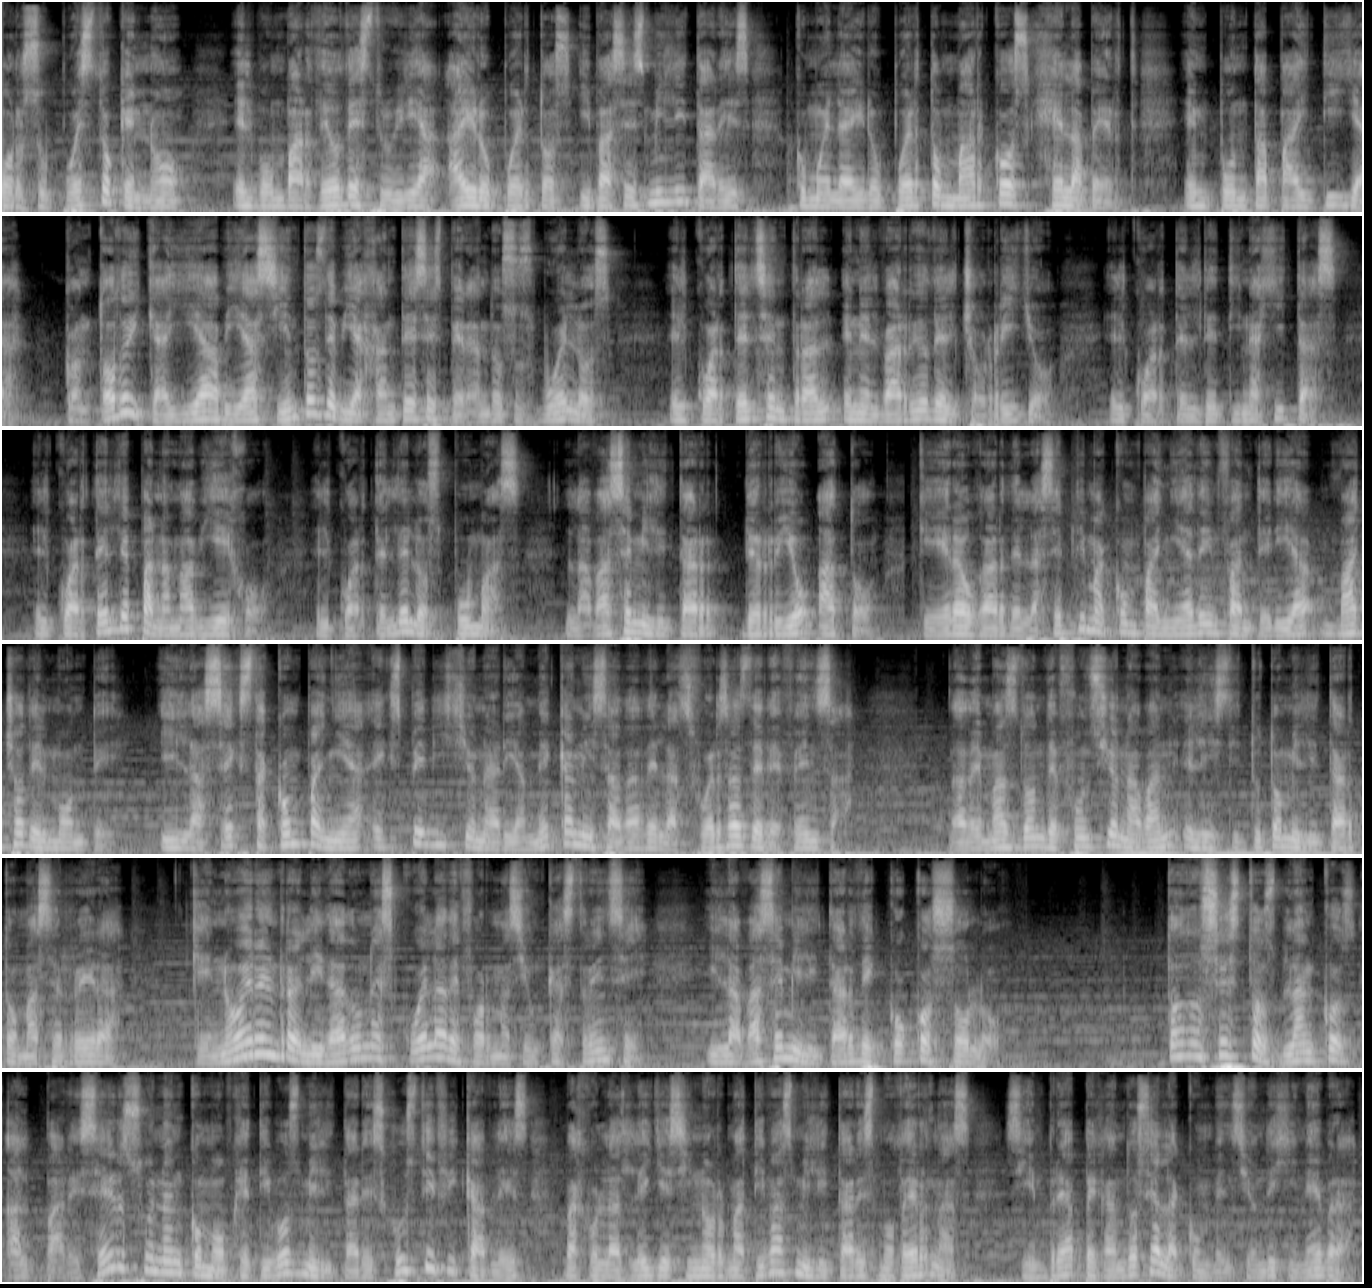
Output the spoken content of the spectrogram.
por supuesto que no, el bombardeo destruiría aeropuertos y bases militares como el aeropuerto Marcos Gelabert en Punta Paitilla. Con todo y que allí había cientos de viajantes esperando sus vuelos, el cuartel central en el barrio del Chorrillo, el cuartel de Tinajitas, el cuartel de Panamá Viejo, el cuartel de los Pumas, la base militar de Río Hato, que era hogar de la séptima compañía de infantería Macho del Monte, y la sexta compañía expedicionaria mecanizada de las Fuerzas de Defensa, además donde funcionaban el Instituto Militar Tomás Herrera, que no era en realidad una escuela de formación castrense, y la base militar de Coco Solo. Todos estos blancos al parecer suenan como objetivos militares justificables bajo las leyes y normativas militares modernas, siempre apegándose a la Convención de Ginebra,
